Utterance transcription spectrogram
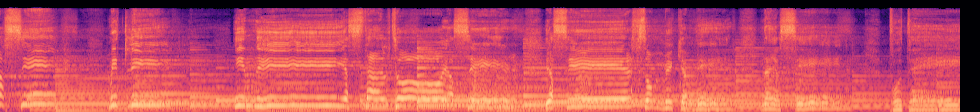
Jag ser mitt liv i ny gestalt och jag ser, jag ser så mycket mer när jag ser på dig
